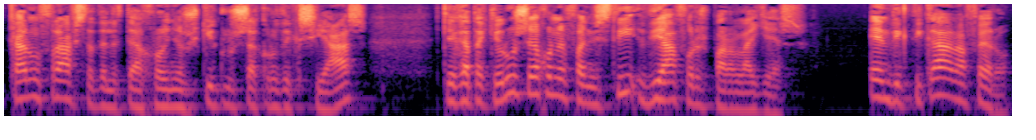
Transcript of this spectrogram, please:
κάνουν θράψη τα τελευταία χρόνια στους κύκλους της ακροδεξιάς και κατά καιρούς έχουν εμφανιστεί διάφορες παραλλαγές. Ενδεικτικά αναφέρω.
